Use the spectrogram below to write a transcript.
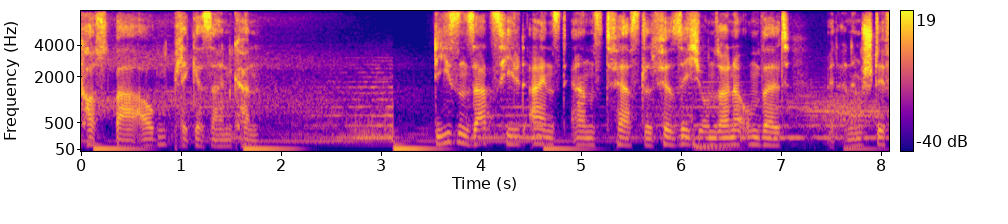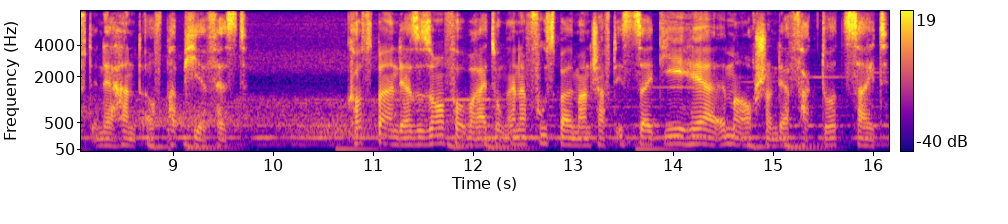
kostbar Augenblicke sein können. Diesen Satz hielt einst Ernst Ferstl für sich und seine Umwelt mit einem Stift in der Hand auf Papier fest. Kostbar in der Saisonvorbereitung einer Fußballmannschaft ist seit jeher immer auch schon der Faktor Zeit.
